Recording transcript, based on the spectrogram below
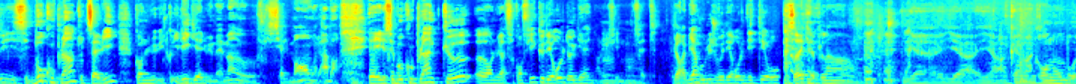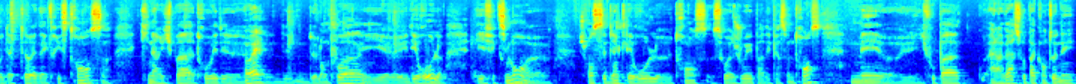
il s'est beaucoup plaint toute sa vie lui- il est gay lui-même hein, officiellement voilà bon. et il s'est beaucoup plaint que euh, on lui a confier que des rôles de gay dans les Mhm. films en fait il aurait bien voulu jouer des rôles d'hétéro C'est vrai qu'il y a plein. Il y a, il y a- il y a quand même un grand nombre d'acteurs et d'actrices trans qui n'arrivent pas à trouver de, Ouais. de, de l'emploi et, euh, et des rôles. Et effectivement, euh, je pense que c'est bien que les rôles euh, trans soient joués par des personnes trans, mais euh, il faut pas, à l'inverse, il ne faut pas cantonner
